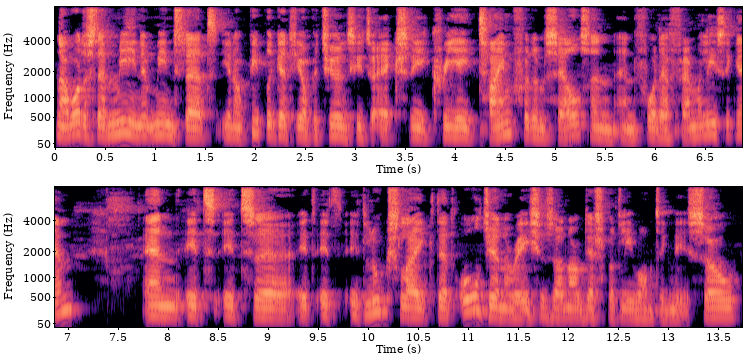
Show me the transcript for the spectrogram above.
Now, what does that mean? It means that you know people get the opportunity to actually create time for themselves and, and for their families again. And it's it's uh, it, it it looks like that all generations are now desperately wanting this. So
